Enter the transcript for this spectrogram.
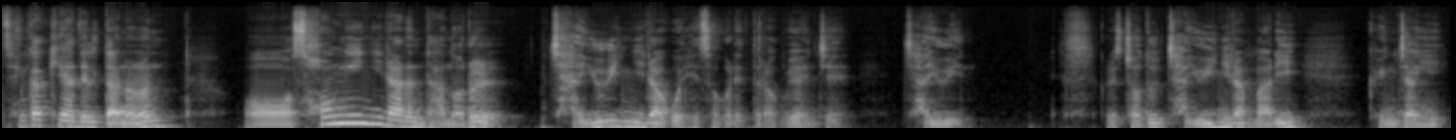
생각해야 될 단어는 어, 성인이라는 단어를 자유인이라고 해석을 했더라고요. 이제 자유인. 그래서 저도 자유인이란 말이 굉장히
